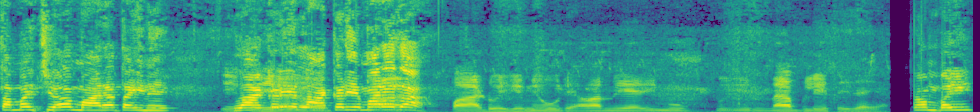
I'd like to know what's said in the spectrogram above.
તમે ચેવા માર્યા તા એને? લાકડી લાકડી માર્યા હતા પાડું છે એવું રહેવાનું યાર ના ભૂલી થઈ જાય તમ ભાઈ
